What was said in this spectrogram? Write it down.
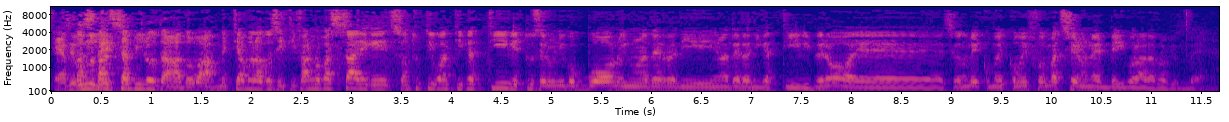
è Secondo abbastanza pilotato, va, mettiamola così, ti fanno passare che sono tutti quanti cattivi e tu sei l'unico buono in una terra di, in una terra di cattivi, però è- secondo me come, come informazione non è veicolata proprio bene.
